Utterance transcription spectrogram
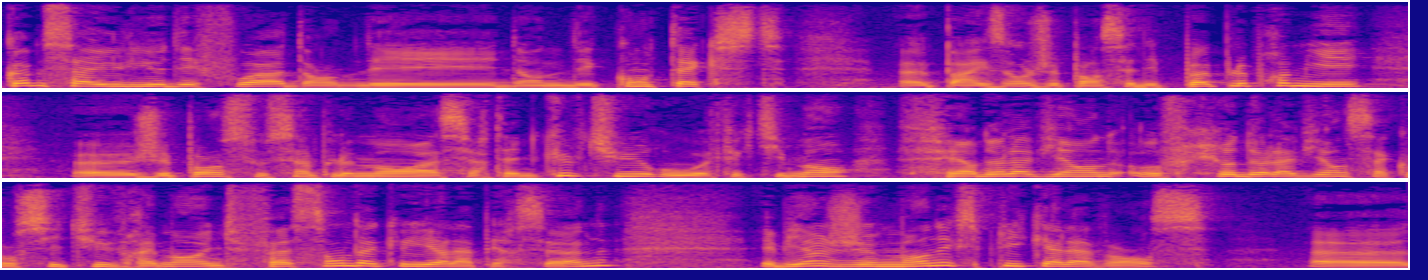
comme ça a eu lieu des fois dans des, dans des contextes, euh, par exemple, je pense à des peuples premiers, euh, je pense tout simplement à certaines cultures où effectivement faire de la viande, offrir de la viande, ça constitue vraiment une façon d'accueillir la personne. Eh bien, je m'en explique à l'avance euh,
